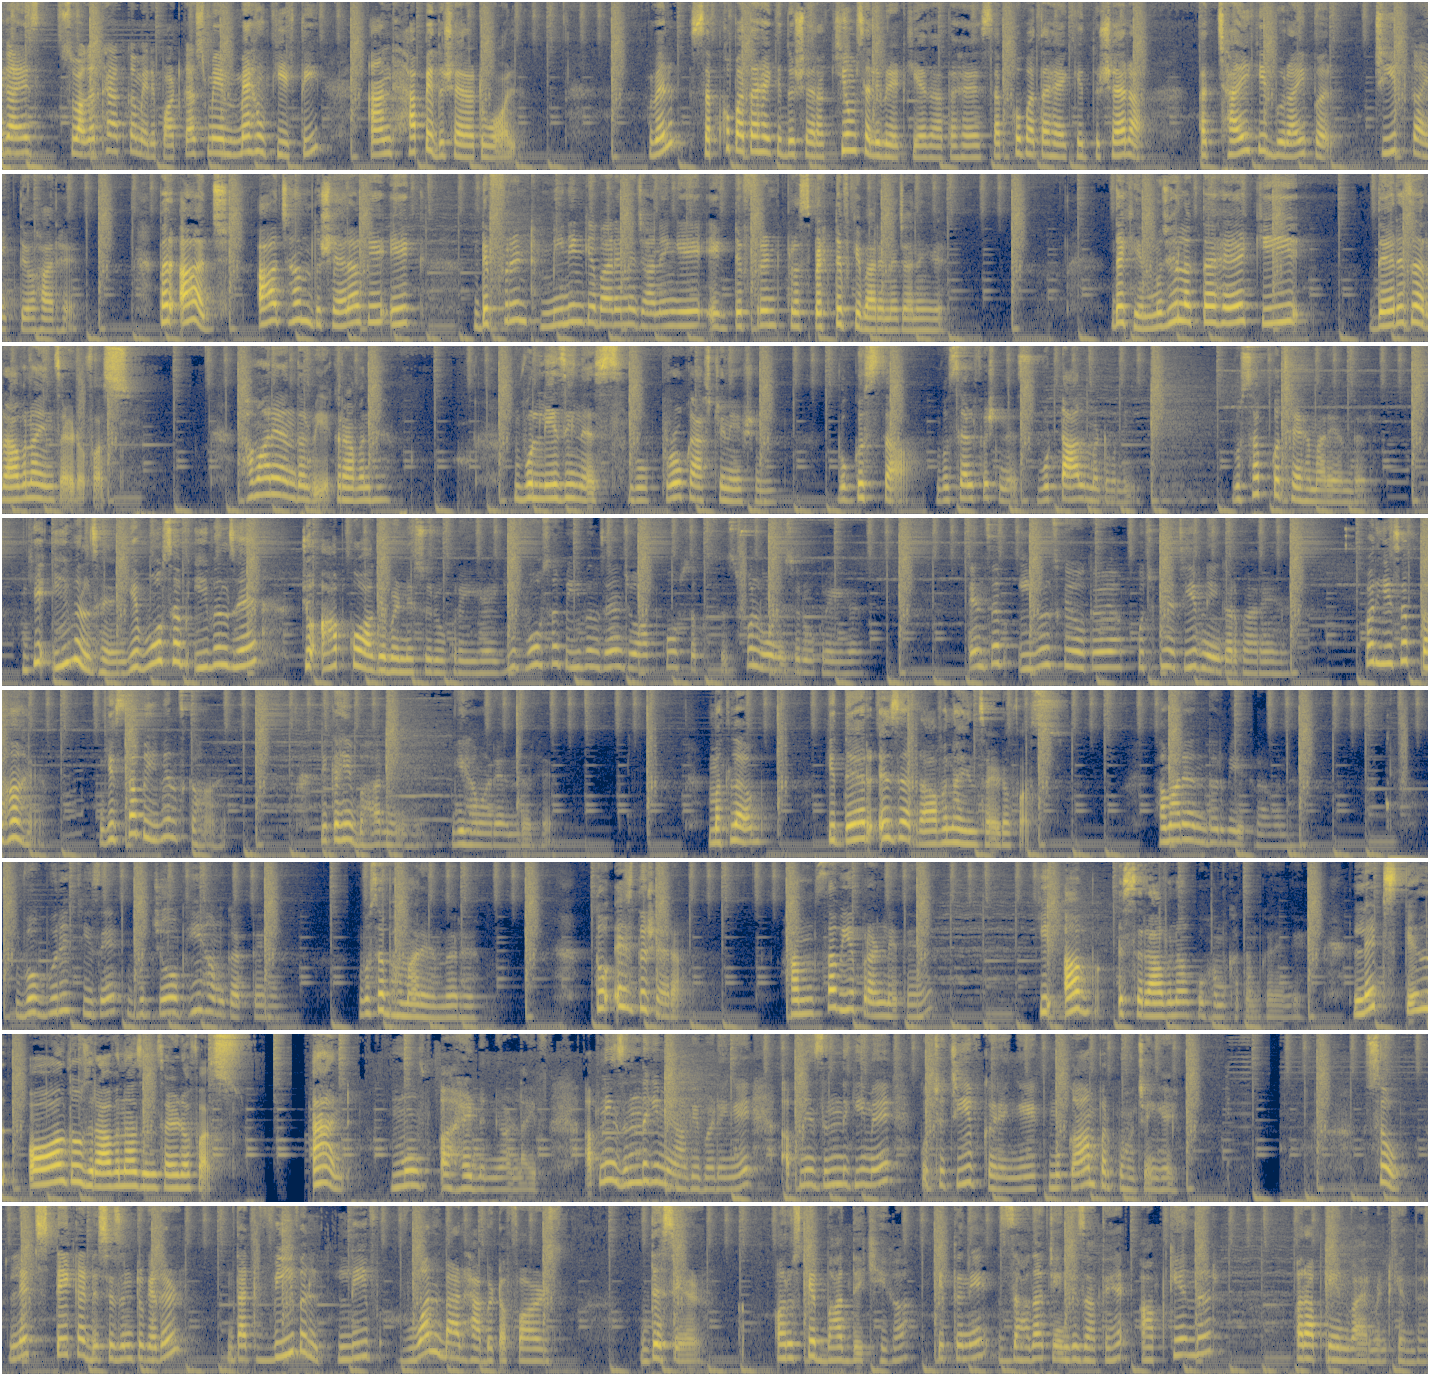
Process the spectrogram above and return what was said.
Guys स्वागत है आपका मेरे पॉडकास्ट में। मैं हूँ Kirti and happy Dussehra to all well सबको पता है कि दुशहरा क्यों सेलिब्रेट किया जाता है। सबको पता है कि दुशहरा अच्छाई की बुराई पर जीत का एक त्यौहार है। पर आज आज हम दुशहरा के एक डिफरेंट मीनिंग के बारे में जानेंगे, एक डिफरेंट प्रस्पेक्टिव के बारे में जानेंगे। देखिए, मुझे लगता है कि देर इज़ अ रावना इन साइड ऑफ़ अस हमारे अंदर भी एक रावण है। वो लेजीनेस वो प्रोकास्टिनेशन वो गुस्सा, वो सेल्फिशनेस वो टाल मटोली, वो सब कुछ है हमारे अंदर। ये ईवल्स हैं, ये वो सब ईवल्स हैं जो आपको आगे बढ़ने से रोक रही है। ये वो सब ईवल्स हैं जो आपको सक्सेसफुल होने से रोक रही है। इन सब ईवल्स के होते हुए आप कुछ भी अचीव नहीं कर पा रहे हैं। पर ये सब कहाँ है? ये सब ईवल्स कहाँ हैं? ये कहीं बाहर नहीं है, ये हमारे अंदर है। मतलब कि देर इज़ अ रावना इन साइड ऑफ़ अस हमारे अंदर भी एक रावण है। वो बुरी चीज़ें, वो जो भी हम करते हैं, वो सब हमारे अंदर है। तो इस दशहरा हम सब ये प्रण लेते हैं कि अब इस रावना को हम ख़त्म करेंगे। Let's kill all those Ravanas inside of us and move ahead in your life अपनी ज़िंदगी में आगे बढ़ेंगे, अपनी ज़िंदगी में कुछ अचीव करेंगे एक मुकाम पर पहुँचेंगे। So let's take a decision together that we will leave one bad habit of ours this year और उसके बाद देखिएगा कितने ज़्यादा चेंजेस आते हैं आपके अंदर और आपके एनवायरनमेंट के अंदर।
